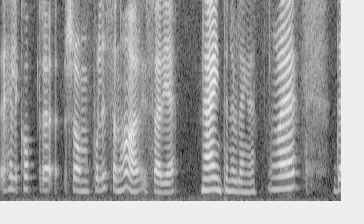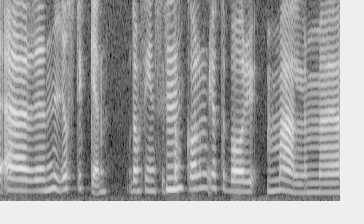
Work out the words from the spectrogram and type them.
helikoptrar som polisen har i Sverige? Nej, inte nu längre. Nej, det är eh, nio stycken. De finns i Mm. Stockholm, Göteborg, Malmö,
